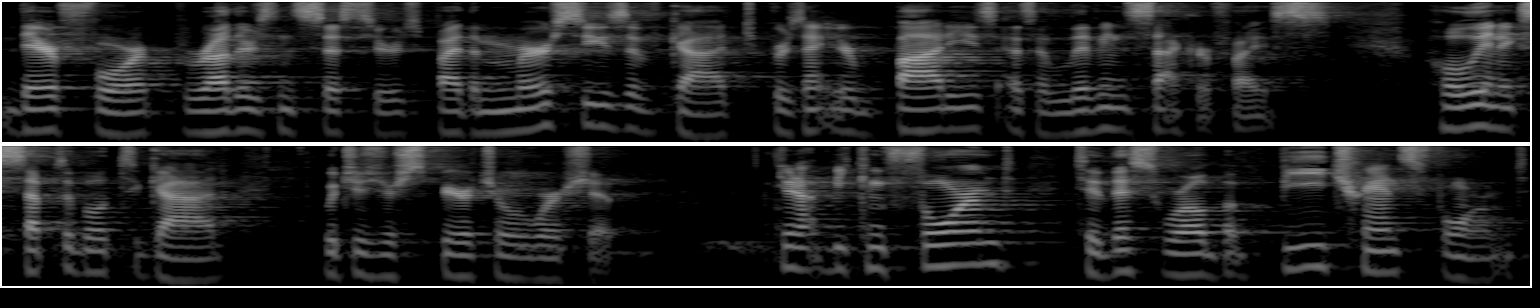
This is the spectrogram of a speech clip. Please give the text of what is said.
therefore, brothers and sisters, by the mercies of God, to present your bodies as a living sacrifice, holy and acceptable to God, which is your spiritual worship. Do not be conformed to this world, but be transformed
